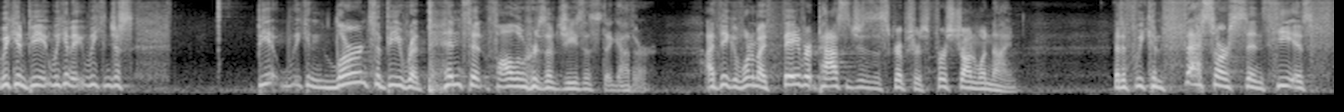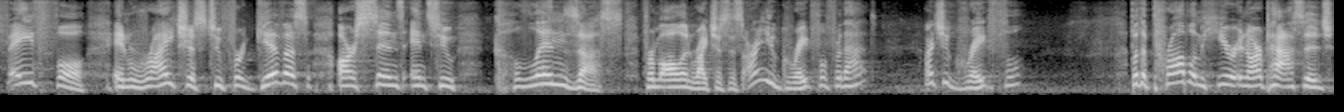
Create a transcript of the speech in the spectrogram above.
We can be, we can, we can just be, we can learn to be repentant followers of Jesus together. I think of one of my favorite passages of scriptures, 1 John 1 9. That if we confess our sins, he is faithful and righteous to forgive us our sins and to cleanse us from all unrighteousness. Aren't you grateful for that? Aren't you grateful? But the problem here in our passage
